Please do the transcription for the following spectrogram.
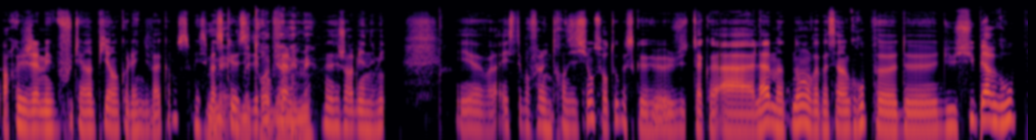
Alors que j'ai jamais foutu un pied en colonie de vacances. Mais c'est parce Mais- que c'était pour bien faire... aimé. J'aurais bien aimé. Et euh, voilà. Et c'était pour faire une transition surtout parce que euh, juste à, co- à- là maintenant on va passer à un groupe euh, de, du super groupe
